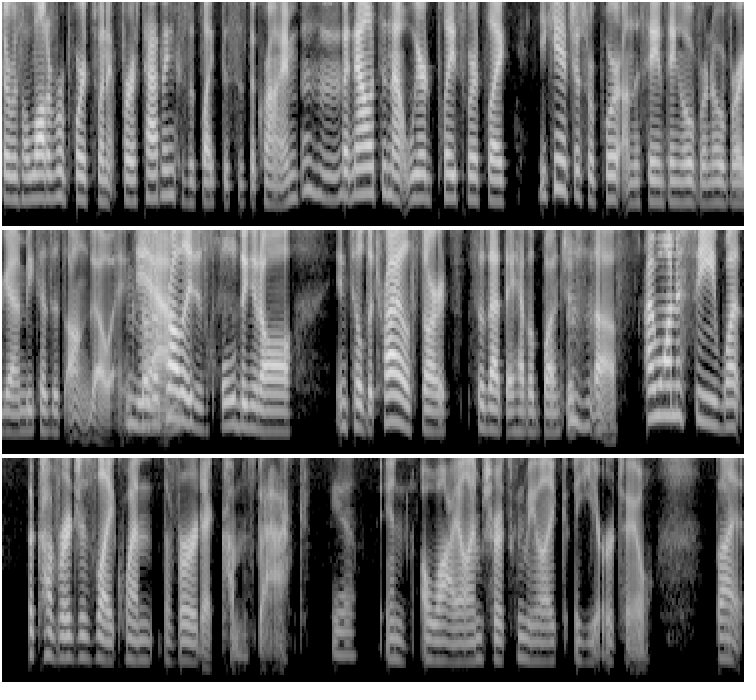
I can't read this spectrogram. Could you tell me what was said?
there was a lot of reports when it first happened because it's like this is the crime. Mm-hmm. But now it's in that weird place where it's like you can't just report on the same thing over and over again because it's ongoing. Yeah. So they're probably just holding it all until the trial starts so that they have a bunch of Mhm. stuff. I want to see what the coverage is like when the verdict comes back Yeah. in a while. I'm sure it's going to be like a year or two. But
